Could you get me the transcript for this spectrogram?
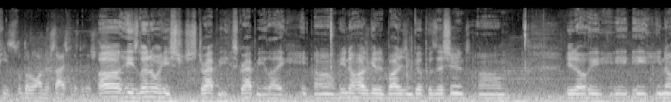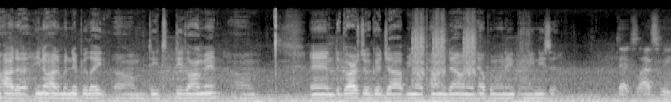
he's a little undersized for the position? Uh, he's little and he's strappy, scrappy. Like he, um, he know how to get his bodies in good positions. Um, you know, he, he, he, he know how to he know how to manipulate um, D, D linemen. Um, and the guards do a good job, you know, pounding down and helping when he when he needs it. Dex, last week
